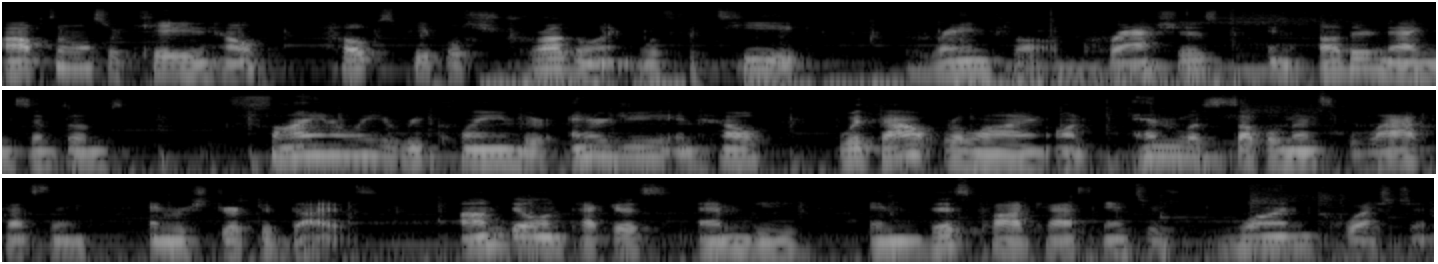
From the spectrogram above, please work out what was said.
Optimal circadian health helps people struggling with fatigue, brain fog, crashes, and other nagging symptoms finally reclaim their energy and health without relying on endless supplements, lab testing, and restrictive diets. I'm Dylan Petkus, MD, and this podcast answers one question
